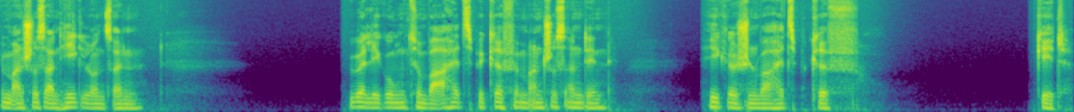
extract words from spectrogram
im Anschluss an Hegel und seinen Überlegungen zum Wahrheitsbegriff im Anschluss an den Hegelschen Wahrheitsbegriff geht.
